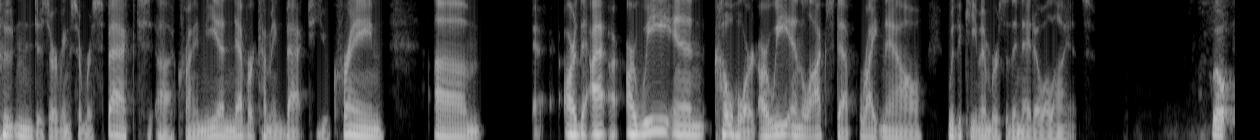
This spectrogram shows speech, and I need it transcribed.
Putin deserving some respect, uh, Crimea never coming back to Ukraine. Um, are the are we in cohort? Are we in lockstep right now with the key members of the NATO alliance? Well,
